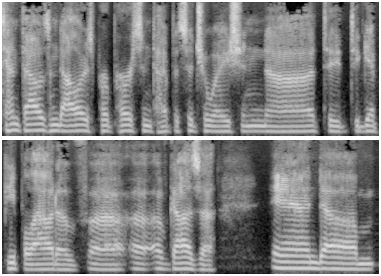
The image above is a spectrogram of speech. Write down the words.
ten thousand dollars per person type of situation uh, to to get people out of uh, uh, of Gaza, and um,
